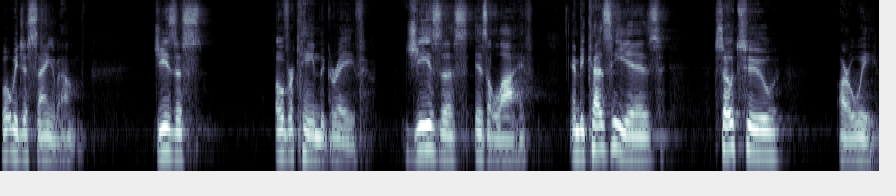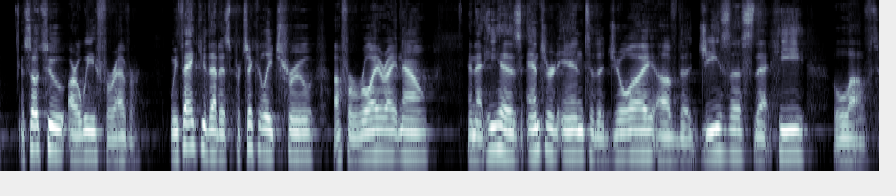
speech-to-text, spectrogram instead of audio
what we just sang about. Jesus overcame the grave. Jesus is alive. And because he is, so too are we. And so too are we forever. We thank you that is particularly true uh, for Roy right now, and that he has entered into the joy of the Jesus that he loved.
